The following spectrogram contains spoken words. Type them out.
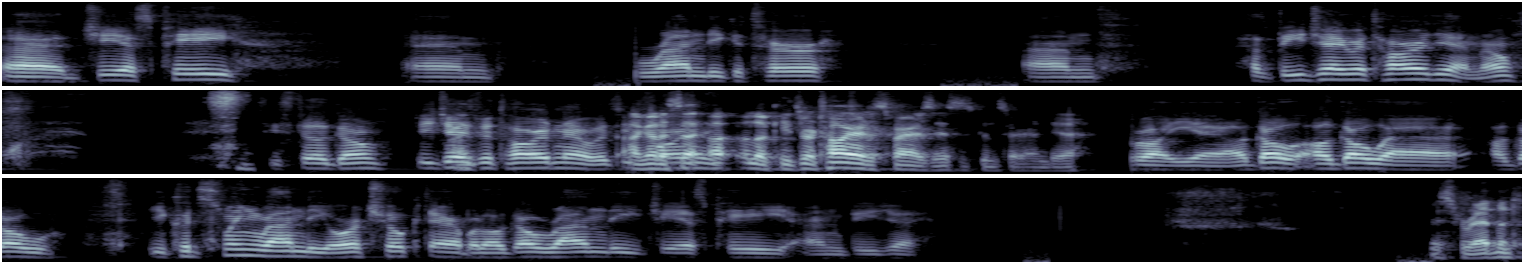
uh, GSP, um, Randy Couture, and has BJ retired yet? No. Is he still going? BJ's retired now. Is he I'm gonna say, uh, look, he's retired as far as this is concerned. Yeah, Right, yeah. I'll go. I'll go. Uh, I'll go. You could swing Randy or Chuck there, but I'll go Randy, GSP, and BJ. Mr. Redmond.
